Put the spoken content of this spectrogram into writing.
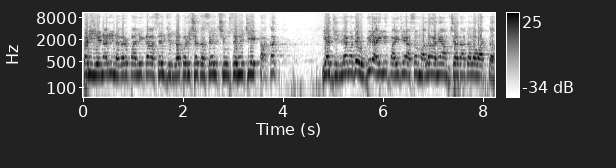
पण येणारी नगरपालिका असेल जिल्हा परिषद असेल शिवसेनेची एक ताकद या जिल्ह्यामध्ये उभी राहिली पाहिजे असं मला आणि आमच्या दादाला वाटतं.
